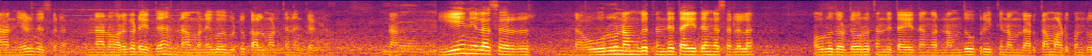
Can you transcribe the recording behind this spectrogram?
ನಾನು ಹೇಳಿದೆ ಸರ್ ನಾನು ಹೊರಗಡೆ ಇದ್ದೆ ನಾನು ಮನೆಗೆ ಹೋಗ್ಬಿಟ್ಟು ಕಾಲ್ ಮಾಡ್ತೇನೆ ಅಂತ ಹೇಳಿದೆ ನಾ ಏನಿಲ್ಲ ಸರ್ ಅವರು ನಮ್ಗೆ ತಂದೆ ತಾಯಿ ಇದ್ದಂಗೆ ಸರ್ ಎಲ್ಲ. ಅವರು ದೊಡ್ಡವರು ತಂದೆ ತಾಯಿ ಇದ್ದಂಗೆ ನಮ್ಮದು ಪ್ರೀತಿ ನಮ್ದು ಅರ್ಥ ಮಾಡಿಕೊಂಡು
